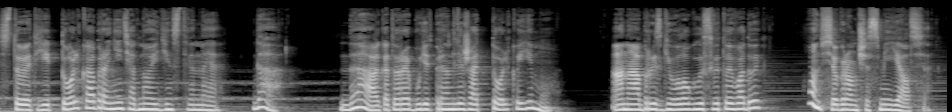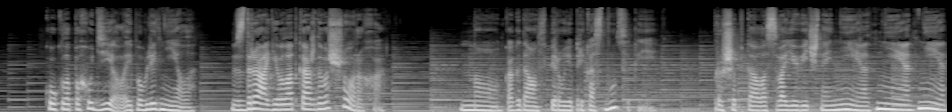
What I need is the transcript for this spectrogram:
Стоит ей только обронить одно единственное «да». «Да», которое будет принадлежать только ему. Она обрызгивала углы святой водой. Он все громче смеялся. Кукла похудела и побледнела, вздрагивала от каждого шороха. Но когда он впервые прикоснулся к ней – Прошептала свое вечное «нет, нет, нет».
